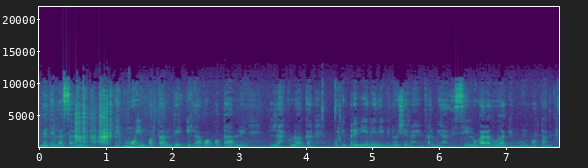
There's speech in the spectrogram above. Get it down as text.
desde la salud es muy importante el agua potable, las cloacas, porque previene y disminuye las enfermedades. Sin lugar a duda que es muy importante.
